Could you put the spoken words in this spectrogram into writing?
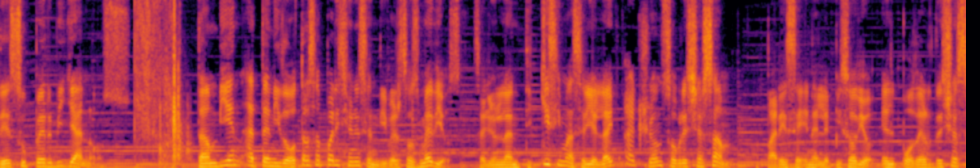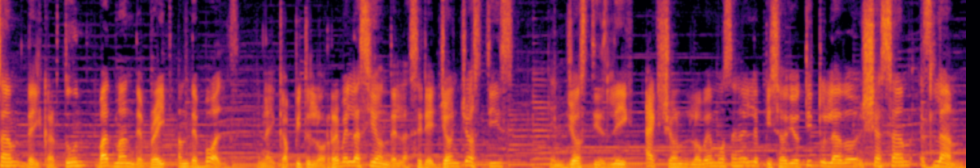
de Supervillanos. También ha tenido otras apariciones en diversos medios. Salió en la antiquísima serie live action sobre Shazam, Aparece en el episodio El poder de Shazam del cartoon Batman The Brave and the Bold. En el capítulo Revelación de la serie John Justice, en Justice League Action lo vemos en el episodio titulado Shazam Slam,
